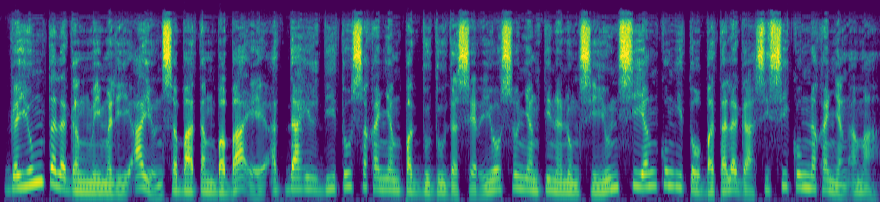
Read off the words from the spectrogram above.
Gayong talagang may mali ayon sa batang babae at dahil dito sa kanyang pagdududa seryoso niyang tinanong si Yun Siyang kung ito ba talaga si Sikong na kanyang ama.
